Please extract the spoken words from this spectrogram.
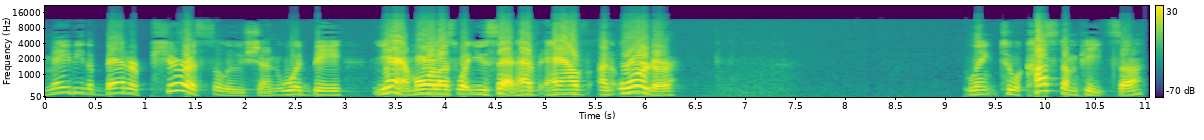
maybe the better purest solution would be yeah more or less what you said have have an order linked to a custom pizza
